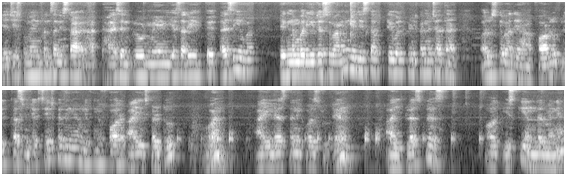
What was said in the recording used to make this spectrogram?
ये चीज़ तो main function start hash include main ये सारी तो ऐसे ही होगा। एक नंबर यूज़र से मांगेंगे जिसका टेबल प्रिंट करना चाहता है, और उसके बाद यहाँ फॉर लूप लिख का सिंटेक्स चेंज कर देंगे। हम लिखेंगे for I is equal to one I less than equals to ten I plus plus और इसके अंदर मैंने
